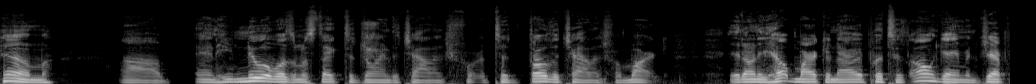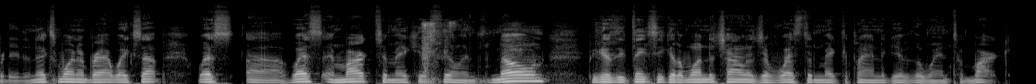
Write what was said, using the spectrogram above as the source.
him. Uh, and he knew it was a mistake to join the challenge for to throw the challenge for Mark. It only helped Mark, and now it puts his own game in jeopardy. The next morning, Brad wakes up Wes, uh, Wes and Mark to make his feelings known because he thinks he could have won the challenge if Wes didn't make the plan to give the win to Mark.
